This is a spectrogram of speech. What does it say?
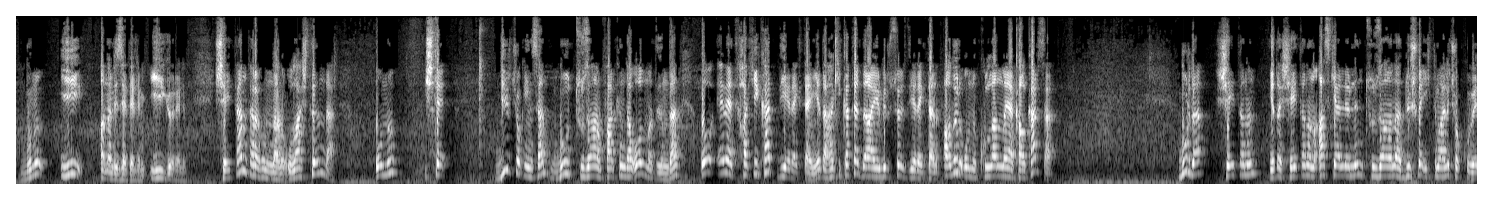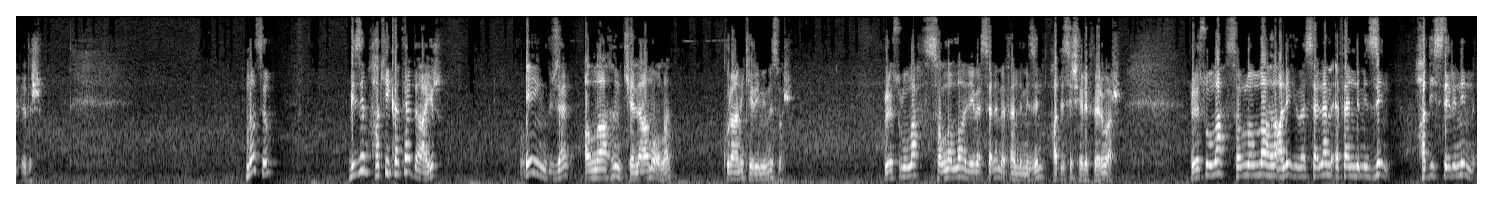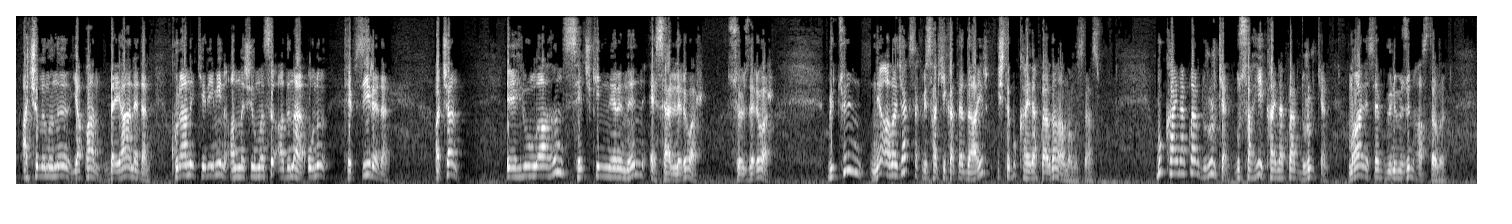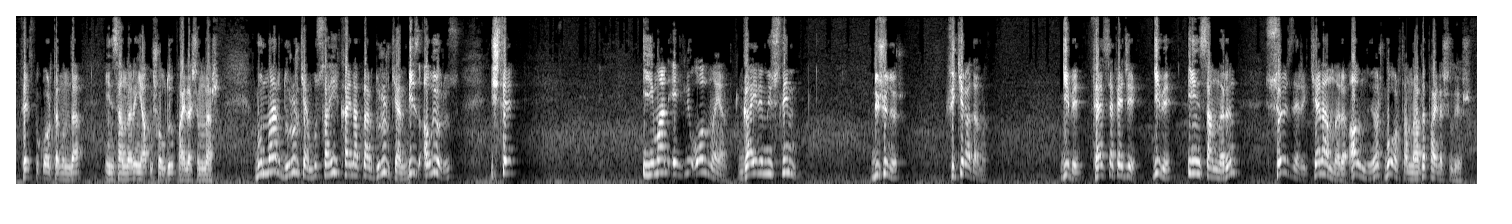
bunu iyi analiz edelim, iyi görelim. Şeytan tarafından ulaştığında onu işte birçok insan bu tuzağın farkında olmadığından o evet hakikat diyerekten ya da hakikate dair bir söz diyerekten alır onu kullanmaya kalkarsa burada şeytanın ya da şeytanın askerlerinin tuzağına düşme ihtimali çok kuvvetlidir. Nasıl? Bizim hakikate dair en güzel Allah'ın kelamı olan Kur'an-ı Kerim'imiz var. Resulullah sallallahu aleyhi ve sellem Efendimizin hadisi şerifleri var. Resulullah sallallahu aleyhi ve sellem Efendimizin hadislerinin açılımını yapan, beyan eden, Kur'an-ı Kerim'in anlaşılması adına onu tefsir eden, açan Ehlullah'ın seçkinlerinin eserleri var, sözleri var. Bütün ne alacaksak biz hakikate dair işte bu kaynaklardan almamız lazım. Bu kaynaklar dururken, bu sahih kaynaklar dururken maalesef günümüzün hastalığı, Facebook ortamında insanların yapmış olduğu paylaşımlar. Bunlar dururken, bu sahih kaynaklar dururken biz alıyoruz. İşte iman ehli olmayan, gayrimüslim düşünür, fikir adamı gibi, felsefeci gibi insanların sözleri, kelamları alınıyor, bu ortamlarda paylaşılıyor.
